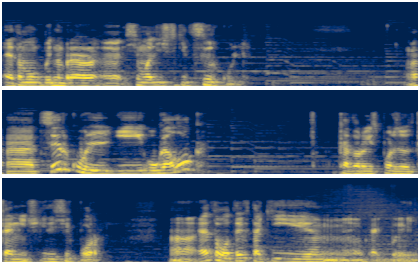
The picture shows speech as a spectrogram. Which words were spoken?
Это мог быть, например, э, символический циркуль. Э, Циркуль и уголок, которые используют каменщики до сих пор, э, это вот их такие как бы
